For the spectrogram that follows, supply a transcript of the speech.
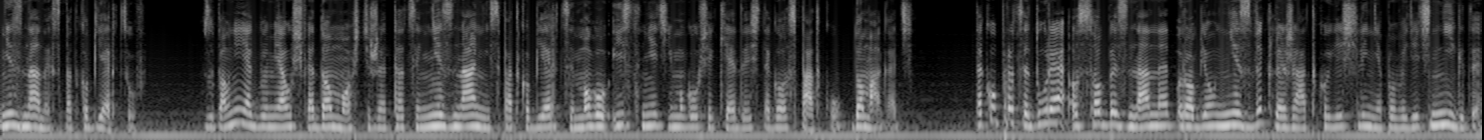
nieznanych spadkobierców. Zupełnie jakby miał świadomość, że tacy nieznani spadkobiercy mogą istnieć i mogą się kiedyś tego spadku domagać. Taką procedurę osoby znane robią niezwykle rzadko, jeśli nie powiedzieć nigdy,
